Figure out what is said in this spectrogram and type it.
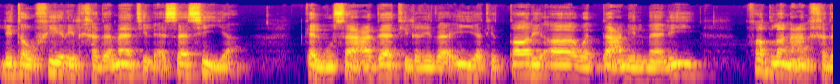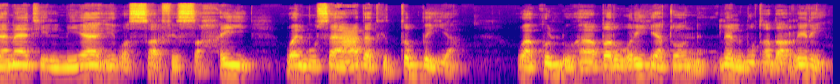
لتوفير الخدمات الأساسية كالمساعدات الغذائية الطارئة والدعم المالي فضلا عن خدمات المياه والصرف الصحي والمساعدة الطبية وكلها ضرورية للمتضررين.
